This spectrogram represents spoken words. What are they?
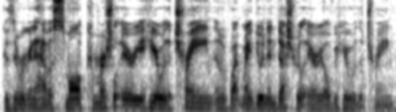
Because then we're going to have a small commercial area here with a train, and we might, do an industrial area over here with a train.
